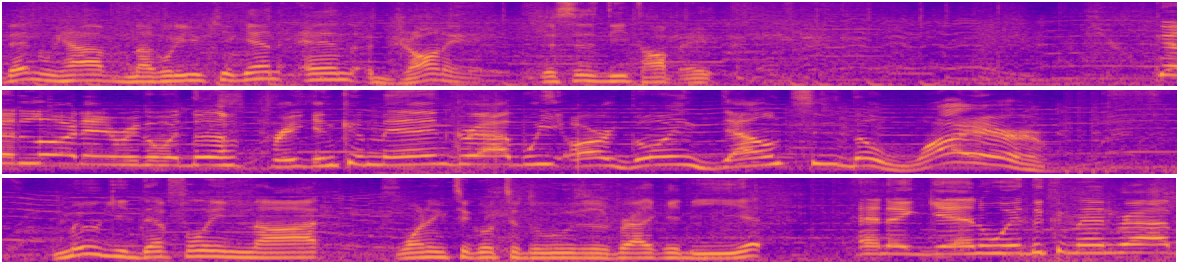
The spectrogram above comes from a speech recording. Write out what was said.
Then we have Nagoriyuki again and Johnny. This is the top 8. Good lord, here we go with the freaking command grab. We are going down to the wire. Mugi definitely not wanting to go to the loser's bracket yet. And again with the command grab.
